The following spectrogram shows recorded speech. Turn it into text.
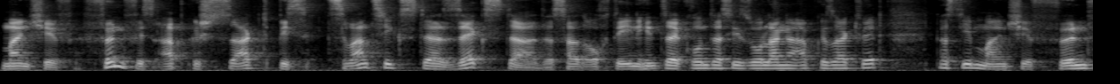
Mein Schiff 5 ist abgesagt bis 20.06. Das hat auch den Hintergrund, dass sie so lange abgesagt wird, dass die Mein Schiff 5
